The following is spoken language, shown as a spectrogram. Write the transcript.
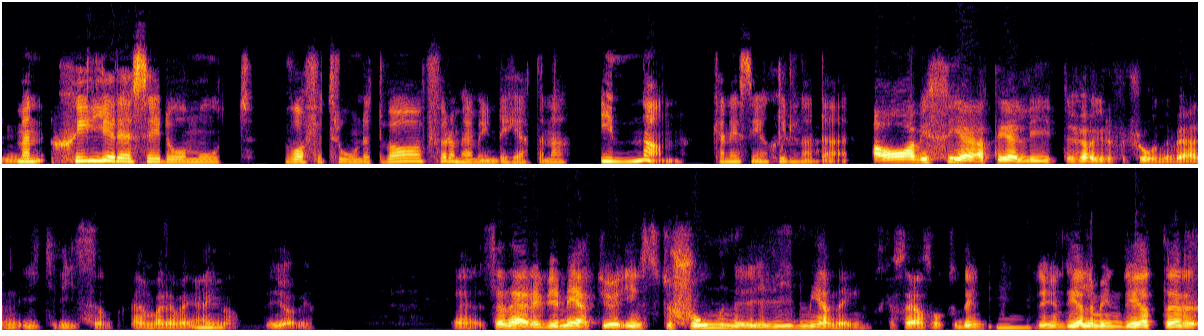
mm. men skiljer det sig då mot vad förtroendet var för de här myndigheterna innan? Kan ni se en skillnad där? Ja, vi ser att det är lite högre förtroendevärden i krisen än vad det var mm. innan. Det gör vi. Eh, sen är det, vi mäter ju institutioner i vid mening, ska sägas också. Det är, mm. det är en del myndigheter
